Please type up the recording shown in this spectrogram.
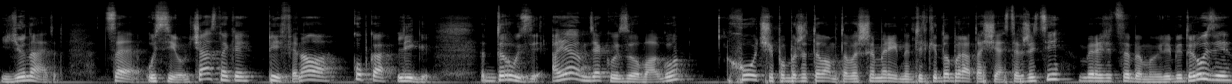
Юнайтед. Це усі учасники півфіналу Кубка Ліги. Друзі, а я вам дякую за увагу. Хочу побажати вам та вашим рідним тільки добра та щастя в житті. Бережіть себе, мої любі друзі.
